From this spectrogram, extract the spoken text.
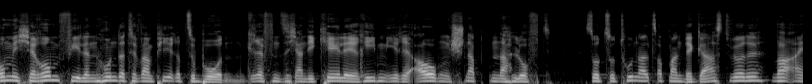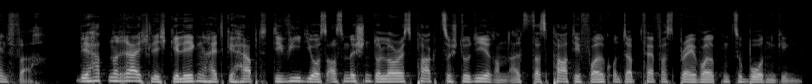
Um mich herum fielen hunderte Vampire zu Boden, griffen sich an die Kehle, rieben ihre Augen, schnappten nach Luft. So zu tun, als ob man begast würde, war einfach. Wir hatten reichlich Gelegenheit gehabt, die Videos aus Mission Dolores Park zu studieren, als das Partyvolk unter Pfefferspraywolken zu Boden ging.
